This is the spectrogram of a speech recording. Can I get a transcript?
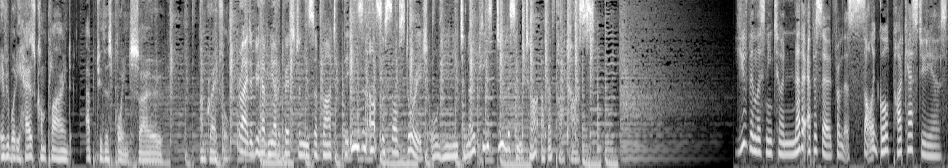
everybody has complied up to this point. So I'm grateful. Right. If you have any other questions about the ins and outs of self storage, all you need to know, please do listen to our other podcasts. You've been listening to another episode from the Solid Gold Podcast Studios.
